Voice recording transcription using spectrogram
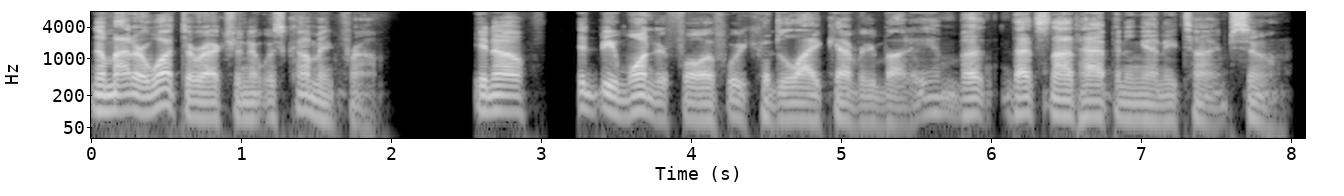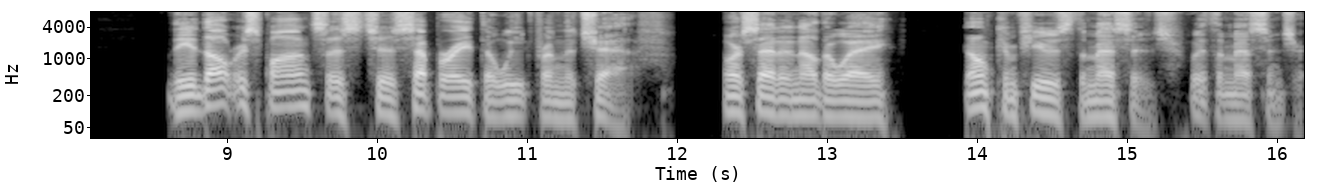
no matter what direction it was coming from. You know, it'd be wonderful if we could like everybody, but that's not happening anytime soon. The adult response is to separate the wheat from the chaff, or said another way, don't confuse the message with the messenger.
